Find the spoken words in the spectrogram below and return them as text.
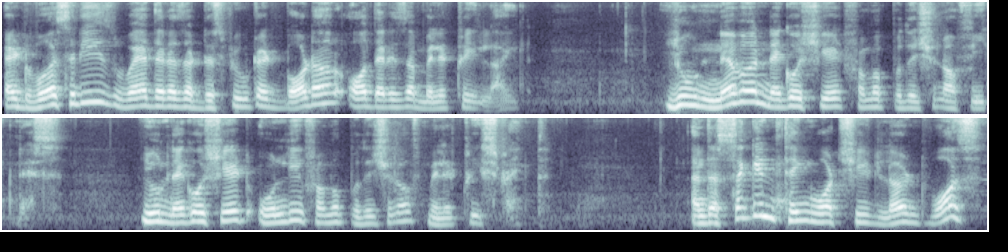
adversaries where there is a disputed border or there is a military line, you never negotiate from a position of weakness. You negotiate only from a position of military strength. And the second thing what she learned was,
